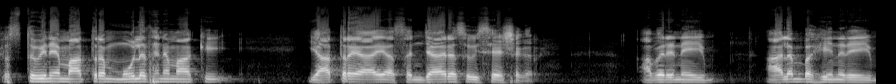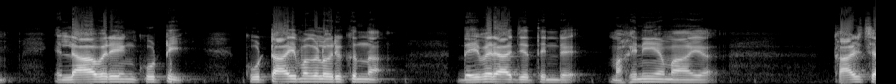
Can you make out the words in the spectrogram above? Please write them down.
ക്രിസ്തുവിനെ മാത്രം മൂലധനമാക്കി യാത്രയായ സഞ്ചാര സുവിശേഷകർ അവരനെയും ആലംബഹീനരെയും എല്ലാവരെയും കൂട്ടി കൂട്ടായ്മകൾ ഒരുക്കുന്ന ദൈവരാജ്യത്തിന്റെ മഹനീയമായ കാഴ്ച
